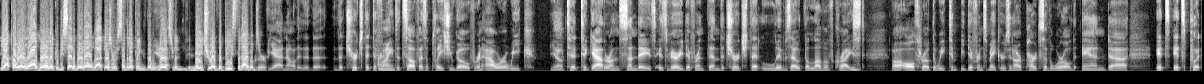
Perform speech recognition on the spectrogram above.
yeah, probably a lot more that could be said about all that. Those are some of the things, the, yeah. the sort of nature of the beast that I've observed. Yeah, no, the, the the church that defines itself as a place you go for an hour a week, you know, to to gather on Sundays is very different than the church that lives out the love of Christ. Mm. Uh, all throughout the week to be difference makers in our parts of the world, and uh, it's it's put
